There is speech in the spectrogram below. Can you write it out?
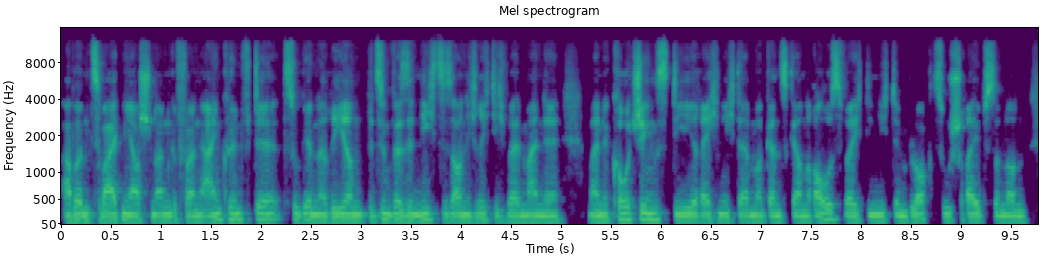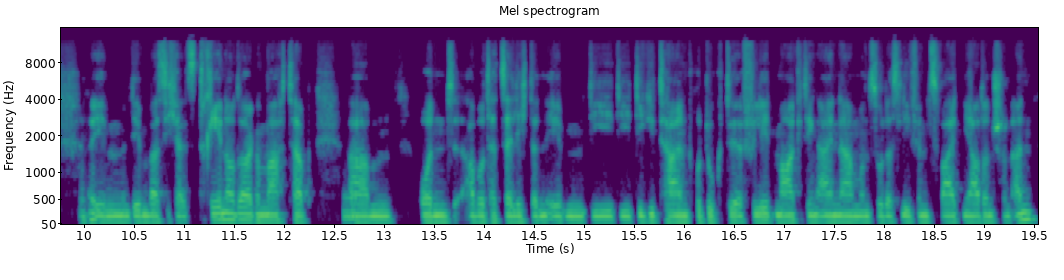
aber im zweiten Jahr schon angefangen, Einkünfte zu generieren, beziehungsweise nichts ist auch nicht richtig, weil meine, meine Coachings, die rechne ich da immer ganz gern raus, weil ich die nicht dem Blog zuschreibe, sondern mhm. eben dem, was ich als Trainer da gemacht habe. Mhm. Ähm, und aber tatsächlich dann eben die, die digitalen Produkte, Affiliate-Marketing-Einnahmen und so, das lief im zweiten Jahr dann schon an.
